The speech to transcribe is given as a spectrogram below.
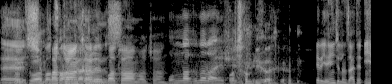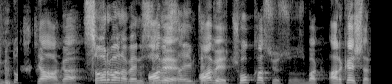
Ee, Batuhan- Batuhan, Karadeniz. Batuhan Batuhan. Onun hakkında da aynı şeyi Batuhan düşünüyorum. kere yayıncılığın zaten en büyük ya aga. Sor bana ben isimleri Abi, sayayım. tek abi çok kasıyorsunuz. Bak arkadaşlar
